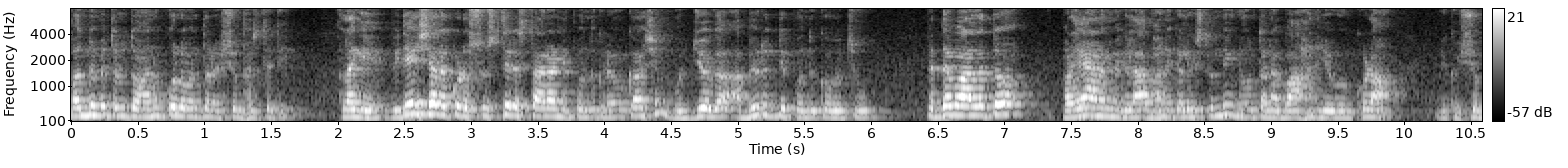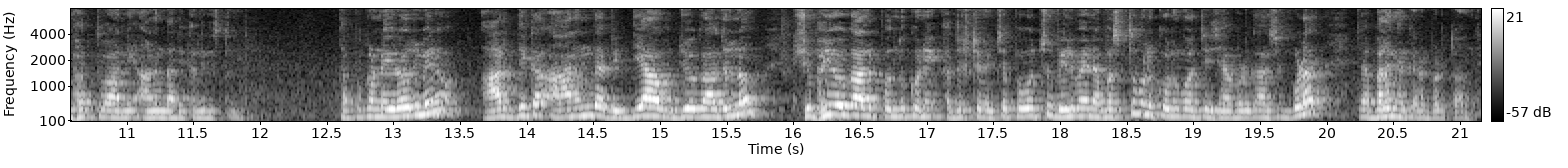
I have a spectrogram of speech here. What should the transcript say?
బంధుమిత్రులతో అనుకూలవంతమైన శుభస్థితి. అలాగే విదేశాలకు కూడా సుస్థిర స్థానాన్ని పొందుకునే అవకాశం. ఉద్యోగ అభివృద్ధి పొందుకోవచ్చు. పెద్దవాళ్ళతో ప్రయాణం మీకు లాభాన్ని కలిగిస్తుంది. నూతన వాహన యోగం కూడా మీకు శుభత్వాన్ని ఆనందాన్ని కలిగిస్తుంది. తప్పకుండా ఈరోజు మీరు ఆర్థిక ఆనంద విద్యా ఉద్యోగాదుల్లో శుభయోగాలు పొందుకునే అదృష్టంగా చెప్పవచ్చు. విలువైన వస్తువులు కొనుగోలు చేసే అవకాశం కూడా చాలా బలంగా కనబడుతోంది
